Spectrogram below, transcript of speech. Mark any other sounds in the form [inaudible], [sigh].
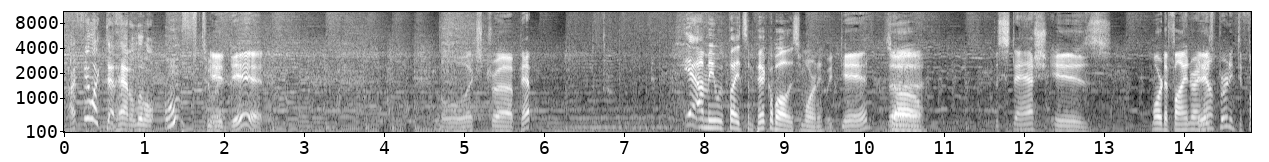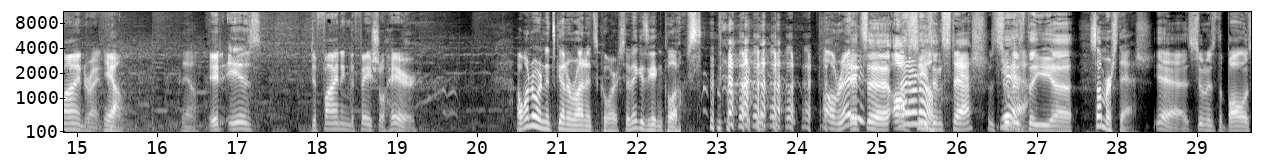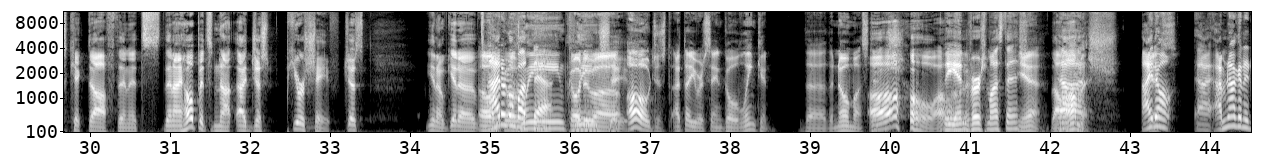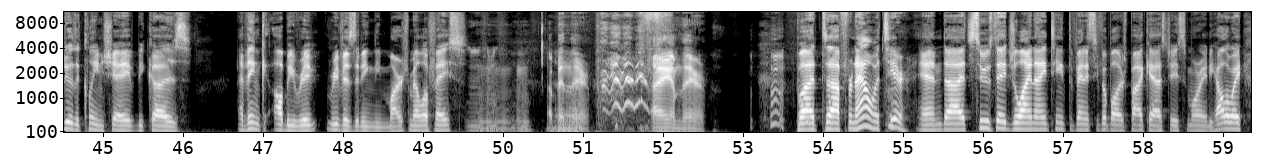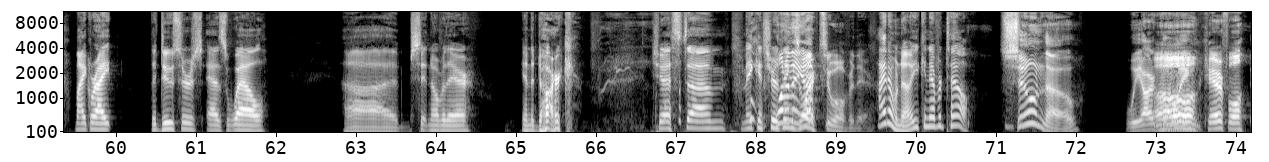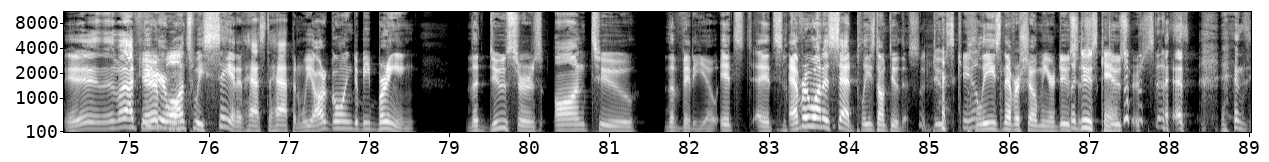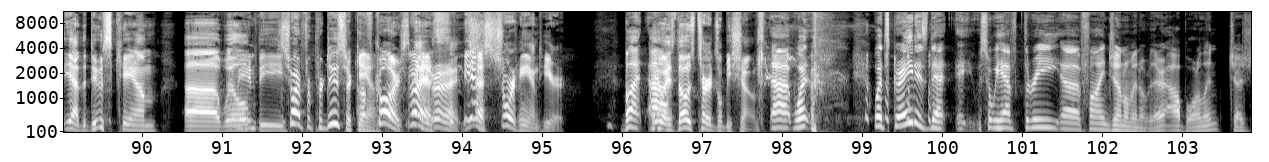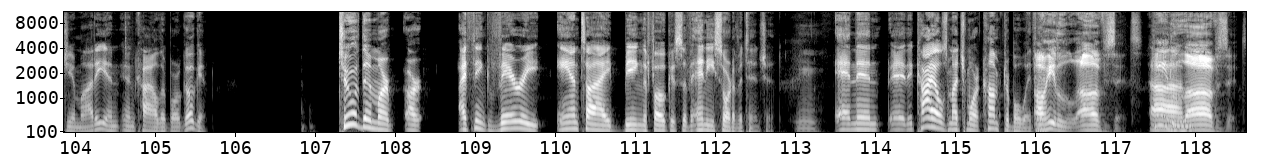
I feel like that had a little oomph to it. It did. A little extra pep. Yeah, I mean, we played some pickleball this morning. We did. The, So- the stash is More defined right now. it's pretty defined right now. Yeah. Yeah. It is defining the facial hair. I wonder when it's going to run its course. I think it's getting close. [laughs] Already? It's a I don't off-season stash. As soon Yeah. as the uh, Summer stash. yeah, as soon as the ball is kicked off, then it's then I hope it's not uh, just pure shave. Just you know, get a Oh, I don't know go about that. clean, go to uh, shave. oh, just I thought you were saying go Lincoln, the the no mustache. oh, oh, the inverse mustache? yeah. the Uh, Amish. I Yes. don't. I, I'm not going to do the clean shave because I think I'll be re- revisiting the marshmallow face. Mm-hmm. Mhm. I've been there. [laughs] I am there. But uh, for now, it's here, and uh, it's Tuesday, July 19th. The Fantasy Footballers Podcast. Jason Moore, Andy Holloway, Mike Wright, the Deucers as well. Uh, sitting over there in the dark, [laughs] just um, making sure what are things they work. up to over there? I don't know. You can never tell. Soon though, we are Oh, going. careful. Uh, I figure Careful. once we say it, it has to happen. We are going to be bringing the Deucers onto the video. It's it's [laughs] everyone has said, please don't do this. A deuce [laughs] cam. Please never show me your deuces. deuce cam. Deucers. and, and, yeah, the deuce cam uh, will mean, be Short for producer cam. Of course. right, yes. right, right. Yes. Yes, shorthand here. But uh, Anyways, those turds will be shown. [laughs] uh, what [laughs] what's great is that uh, so we have three uh, fine gentlemen over there: Al Borland, Judge Giamatti, and and Kyle Borgogan. Two of them are are I think very anti being the focus of any sort of attention, Mm. and then uh, Kyle's much more comfortable with Oh, he loves it. He Um, loves it.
